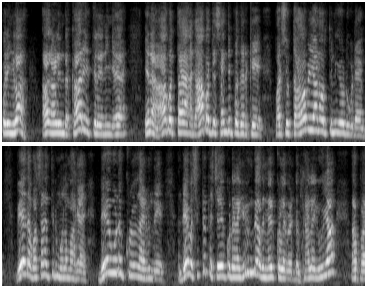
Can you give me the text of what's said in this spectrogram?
புரியுங்களா? அதனால் இந்த காரியத்தில் நீங்கள் ஏன்னா ஆபத்தா அந்த ஆபத்தை சந்திப்பதற்கு பரிசுத்த ஆவியான ஒரு துணியோடு கூட வேத வசனத்தின் மூலமாக தேவனுக்குள்ள இருந்து தேவ சித்தத்தை செய்யக்கூடிய இருந்து அதை மேற்கொள்ள வேண்டும். காலை லூயா அப்போ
